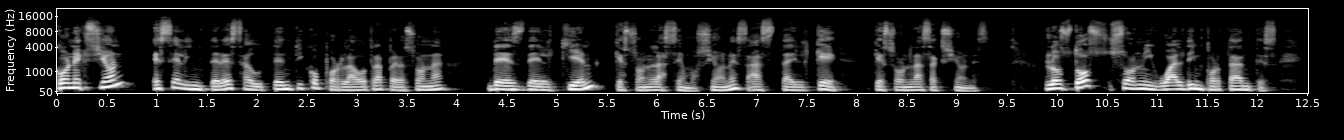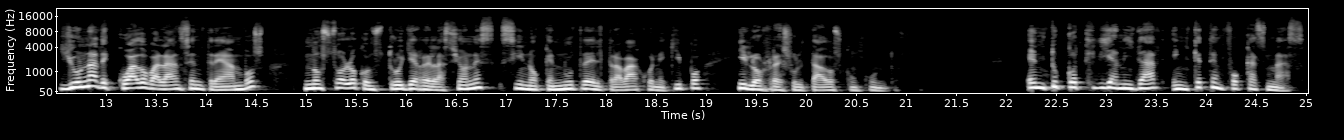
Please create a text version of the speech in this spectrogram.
Conexión es el interés auténtico por la otra persona desde el quién, que son las emociones, hasta el qué, que son las acciones. Los dos son igual de importantes y un adecuado balance entre ambos no solo construye relaciones, sino que nutre el trabajo en equipo y los resultados conjuntos. En tu cotidianidad, ¿en qué te enfocas más?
